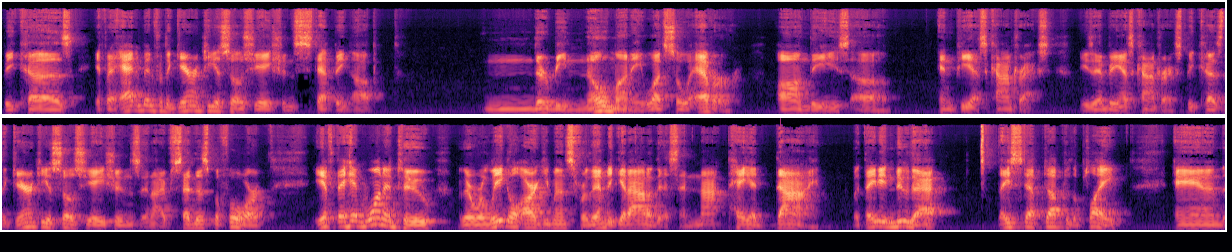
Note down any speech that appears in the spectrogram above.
because if it hadn't been for the guarantee association stepping up, there'd be no money whatsoever on these uh, NPS contracts, these NPS contracts, because the guarantee associations, and I've said this before, if they had wanted to, there were legal arguments for them to get out of this and not pay a dime. But they didn't do that. They stepped up to the plate and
